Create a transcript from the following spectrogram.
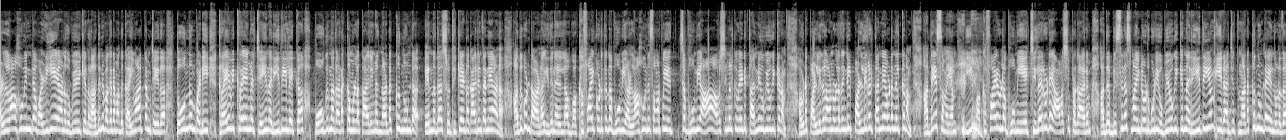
അള്ളാഹുവിന്റെ വഴിയെയാണ് അത് ഉപയോഗിക്കേണ്ടത്. അതിനു പകരം അത് കൈമാറ്റം ചെയ്ത് തോന്നുംപടി ക്രയവിക്രയങ്ങൾ ചെയ്യുന്ന രീതിയിലേക്ക് പോകുന്നതടക്കമുള്ള കാര്യങ്ങൾ നടക്കുന്നുണ്ട് എന്നത് ശ്രദ്ധിക്കേണ്ട കാര്യം തന്നെയാണ്. അതുകൊണ്ടാണ് ഇതിനെല്ലാം വഖഫായി കൊടുക്കുന്ന ഭൂമി അള്ളാഹുവിന് സമർപ്പിച്ച ഭൂമി ആ ആവശ്യങ്ങൾക്ക് വേണ്ടി തന്നെ ഉപയോഗിക്കണം. അവിടെ പള്ളികളാണുള്ളതെങ്കിൽ പള്ളികൾ തന്നെ അവിടെ നിൽക്കണം. അതേസമയം ഈ വഖഫായുള്ള ഭൂമിയെ ചിലരുടെ ആവശ്യപ്രകാരം അത് ബിസിനസ് മൈൻഡോടുകൂടി ഉപയോഗിക്കുന്ന രീതിയും ഈ രാജ്യത്ത് നടക്കുന്നുണ്ട് എന്നുള്ളത്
